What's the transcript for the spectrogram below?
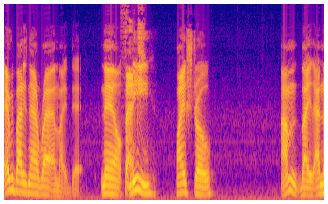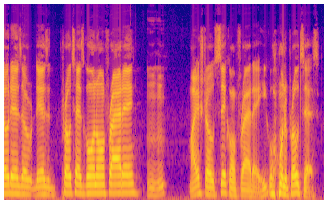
everybody's not riding like that. Now, Facts. me, Maestro, I'm like I know there's a there's a protest going on Friday. Mm-hmm. Maestro's sick on Friday. He going to protest.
